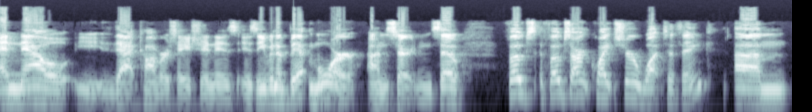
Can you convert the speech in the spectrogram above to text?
And now that conversation is is even a bit more uncertain. So, folks folks aren't quite sure what to think. Um,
